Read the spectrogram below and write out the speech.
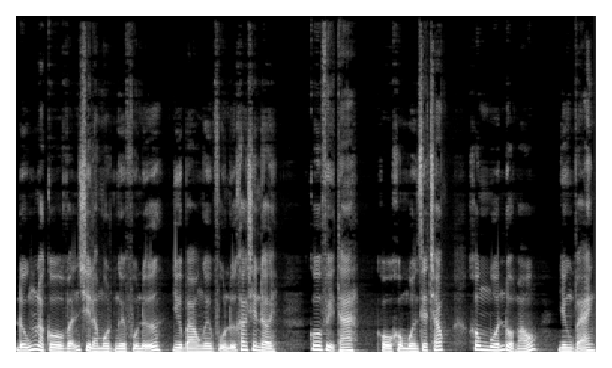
đúng là cô vẫn chỉ là một người phụ nữ như bao người phụ nữ khác trên đời. Cô vị tha, cô không muốn giết chóc, không muốn đổ máu, nhưng với anh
